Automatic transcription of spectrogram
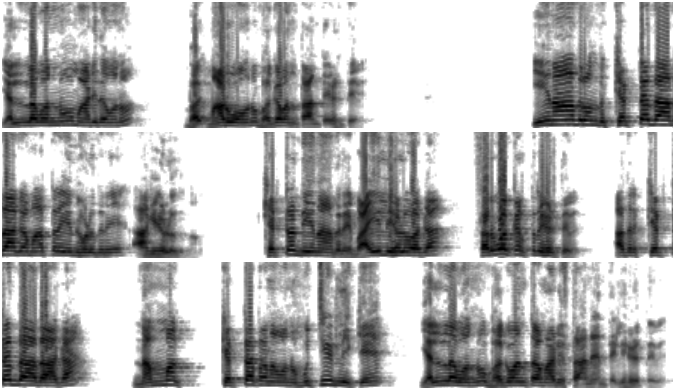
ಎಲ್ಲವನ್ನೂ ಮಾಡಿದವನು ಭ, ಮಾಡುವವನು ಭಗವಂತ ಅಂತ ಹೇಳ್ತೇವೆ. ಏನಾದರೂ ಒಂದು ಕೆಟ್ಟದಾದಾಗ ಮಾತ್ರ ಏನು ಹೇಳಿದರೆ, ಹಾಗೆ ಹೇಳೋದು ನಾವು. ಕೆಟ್ಟದ್ದೇನಾದರೆ, ಬಾಯಲ್ಲಿ ಹೇಳುವಾಗ ಸರ್ವಕರ್ತೃ ಹೇಳ್ತೇವೆ. ಆದರೆ ಕೆಟ್ಟದ್ದಾದಾಗ ನಮ್ಮ ಕೆಟ್ಟತನವನ್ನು ಮುಚ್ಚಿಡಲಿಕ್ಕೆ ಎಲ್ಲವನ್ನು ಭಗವಂತ ಮಾಡಿಸ್ತಾನೆ ಅಂತೇಳಿ ಹೇಳ್ತೇವೆ.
